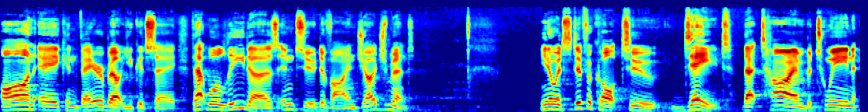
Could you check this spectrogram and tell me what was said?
on a conveyor belt, you could say, that will lead us into divine judgment. You know, it's difficult to date that time between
